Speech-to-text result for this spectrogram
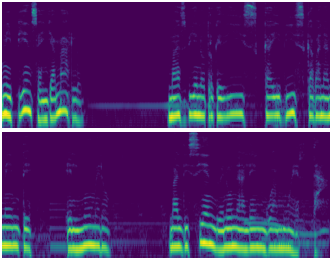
ni piensa en llamarlo. Más bien otro que disca y disca vanamente el número, maldiciendo en una lengua muerta.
